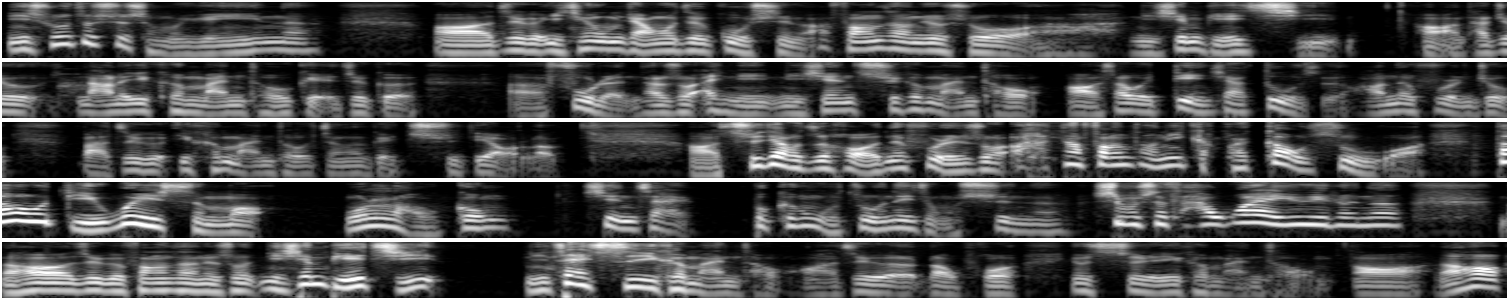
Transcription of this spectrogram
你说这是什么原因呢？啊，这个以前我们讲过这个故事嘛。方丈就说啊，你先别急啊，他就拿了一颗馒头给这个呃妇人，他说，哎，你你先吃颗馒头啊，稍微垫一下肚子。好，那妇人就把这个一颗馒头整个给吃掉了。啊，吃掉之后，那妇人说啊，那方丈你赶快告诉我，到底为什么我老公现在不跟我做那种事呢？是不是他外遇了呢？然后这个方丈就说，你先别急。你再吃一颗馒头啊！这个老婆又吃了一颗馒头哦。然后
